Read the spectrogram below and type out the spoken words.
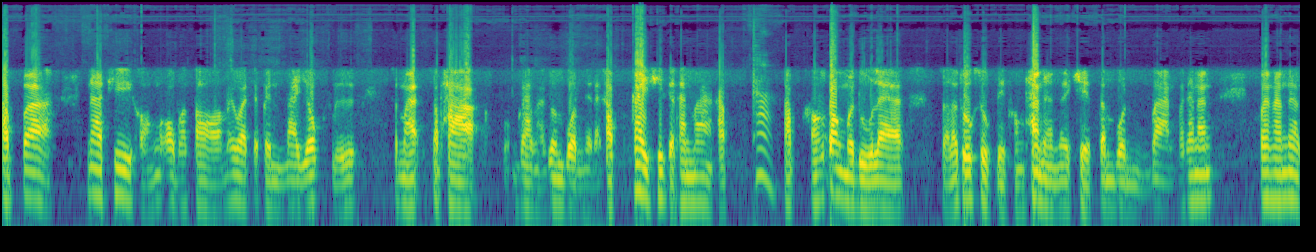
ครับว่าหน้าที่ของอบตไม่ว่าจะเป็นนายกหรือสมาสภา องค์การบริหารส่วนตำบลเนี่ยนะครับใกล้ชิดกับท่านมากครับค่ะครับเขาต้องมาดูแลสารทุกข์สุขดิบของท่านในเขตตำบลหมู่บ้านเพราะฉะนั้นเพราะฉะนั้นเนี่ย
